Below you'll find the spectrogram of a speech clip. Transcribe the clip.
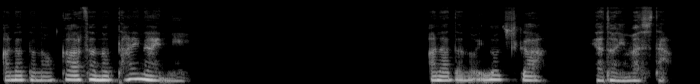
あなたのお母さんの体内にあなたの命が宿りました。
